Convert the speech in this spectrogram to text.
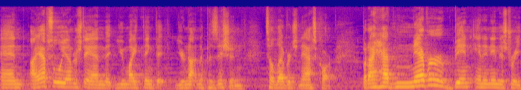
And I absolutely understand that you might think that you're not in a position to leverage NASCAR. But I have never been in an industry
